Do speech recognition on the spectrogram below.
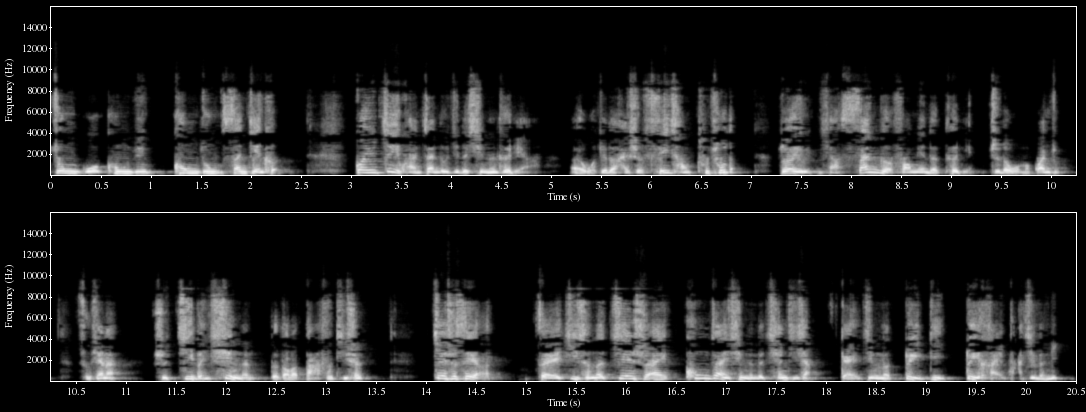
中国空军空中三剑客。关于这款战斗机的性能特点啊，呃，我觉得还是非常突出的，主要有以下三个方面的特点值得我们关注。首先呢，是基本性能得到了大幅提升。歼十 C 啊，在继承了歼十 I 空战性能的前提下，改进了对地对海打击能力。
